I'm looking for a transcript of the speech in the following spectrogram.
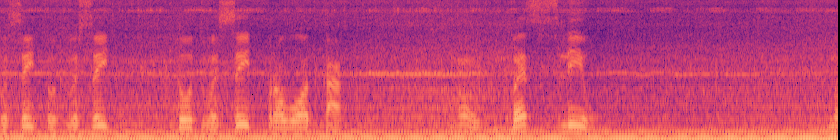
висить, тут висить, тут висить проводка. Ну, без слів. Ну,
